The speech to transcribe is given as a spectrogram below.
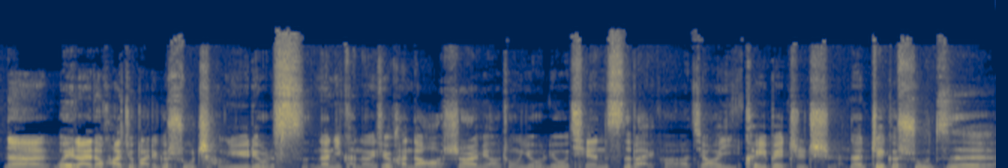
那未来的话就把这个数乘以六十四，那你可能就看到十二秒钟有六千四百个交易可以被支持。那这个数字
